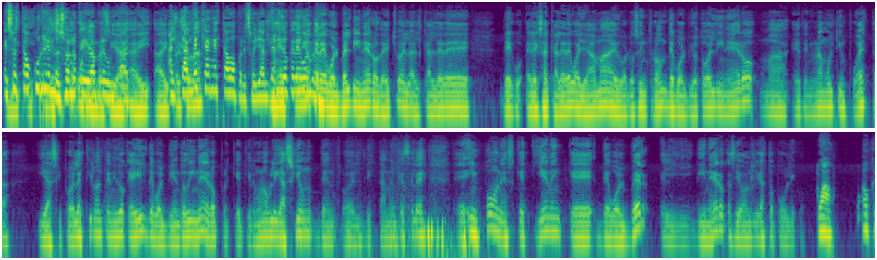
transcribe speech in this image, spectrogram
eso está ocurriendo, eso es lo que iba a ocurriendo, sí, preguntar. hay, hay Alcaldes que han estado presos ya han que tenido que devolver. devolver dinero. De hecho, el alcalde de, de el exalcalde de Guayama, Eduardo Cintrón, devolvió todo el dinero, más eh, tenía una multa impuesta. Y así por el estilo han tenido que ir devolviendo dinero porque tienen una obligación dentro del dictamen que se les eh, impone, es que tienen que devolver el dinero que se llevó en el gasto público. Wow. Ok,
